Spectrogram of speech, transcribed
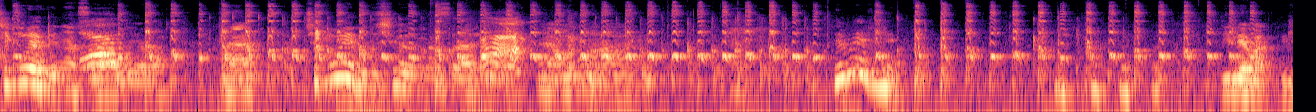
Çıkıyor bir nasıl ağlıyor bak. He? Çıkıyor bir dışarı nasıl ağlıyor. O zaman aradım. Değil mi Eflin? Dile bak dile.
